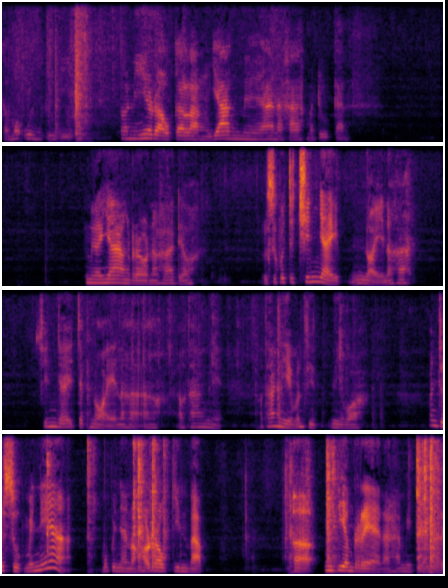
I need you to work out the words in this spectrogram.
กับมะอุ่นกินอีก ตอนนี้เรากำลังย่างเนื้อนะคะ มาดูกัน เนื้อย่างเรานะคะ เดี๋ยว รู้สึกว่าจะชิ้นใหญ่หน่อยนะคะ ชิ้นใหญ่จักหน่อยนะคะเอาเอาทางนี้เอาทางนี้มันสิหนีบ่มันจะสุกไหมเนี่ยบ่เป็นอย่างเนาะเรากินแบบเอ่อมีเดียมแรนะคะมีเดียมแร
